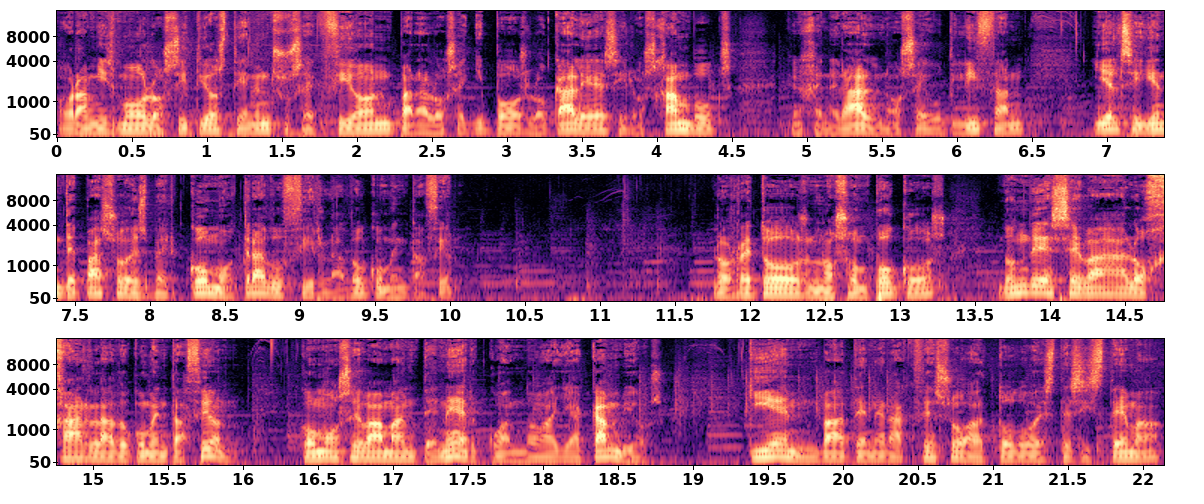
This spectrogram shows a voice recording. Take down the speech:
Ahora mismo los sitios tienen su sección para los equipos locales y los handbooks, que en general no se utilizan, y el siguiente paso es ver cómo traducir la documentación. Los retos no son pocos ¿Dónde se va a alojar la documentación? ¿Cómo se va a mantener cuando haya cambios? ¿Quién va a tener acceso a todo este sistema?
